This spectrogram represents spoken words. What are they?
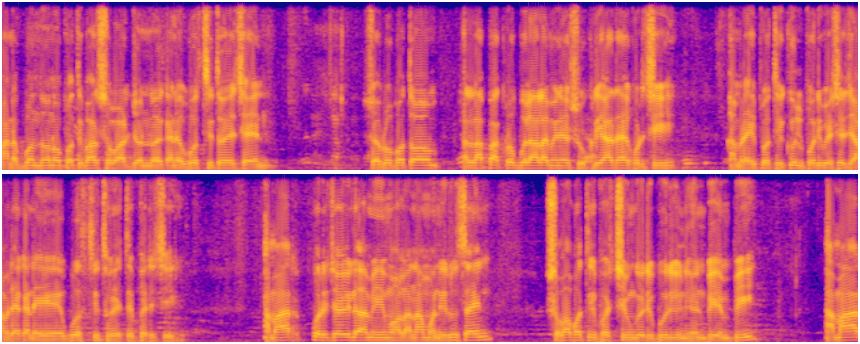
মানববন্ধন ও প্রতিবাদ সভার জন্য এখানে উপস্থিত হয়েছেন। সর্বপ্রথম আল্লাহ পাকরবুল আলমিনের শুক্রিয়া আদায় করছি। আমরা এই প্রতিকূল পরিবেশে যে আমরা এখানে উপস্থিত হতে পেরেছি। আমার পরিচয় হলো আমি মৌলানা মনির হুসাইন, সভাপতি পশ্চিম গরিপুর ইউনিয়ন বিএমপি আমার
